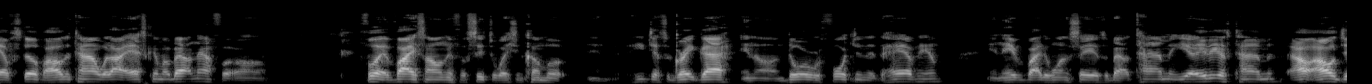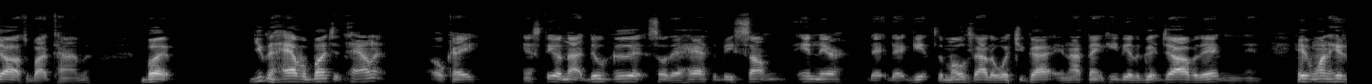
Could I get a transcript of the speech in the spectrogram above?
have stuff all the time what I ask him about now for um for advice on if a situation come up. And he's just a great guy, and um, Dora was fortunate to have him. And everybody want to say it's about timing. Yeah, it is timing. All, all jobs about timing, but you can have a bunch of talent, okay, and still not do good. So there has to be something in there that, that gets the most out of what you got. And I think he did a good job of that. And, and his one of his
